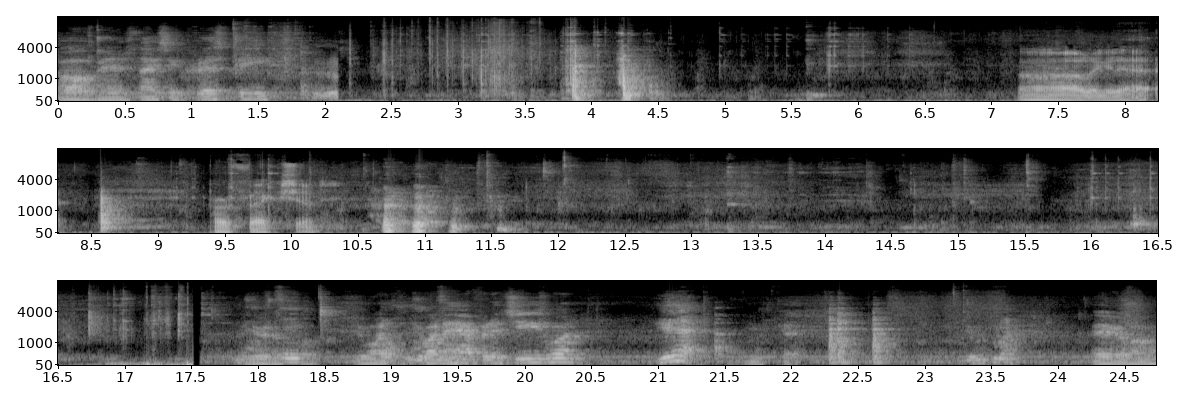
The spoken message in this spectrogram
Oh man, it's nice and crispy. Mm-hmm. Oh, look at that. Perfection. Beautiful. You want you want a half of the cheese one? Yeah. Okay. There you go, Mama.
